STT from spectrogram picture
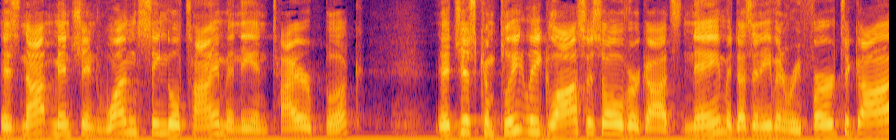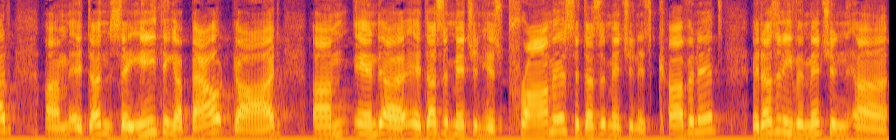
is not mentioned one single time in the entire book? It just completely glosses over God's name. It doesn't even refer to God. Um, it doesn't say anything about God. Um, and uh, it doesn't mention his promise. It doesn't mention his covenant. It doesn't even mention uh,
